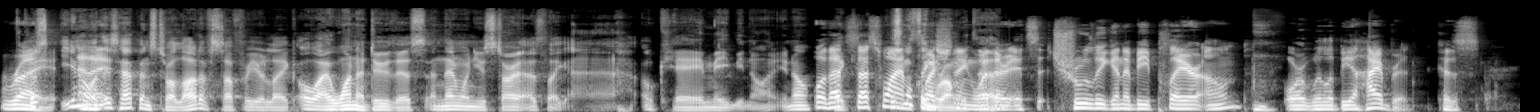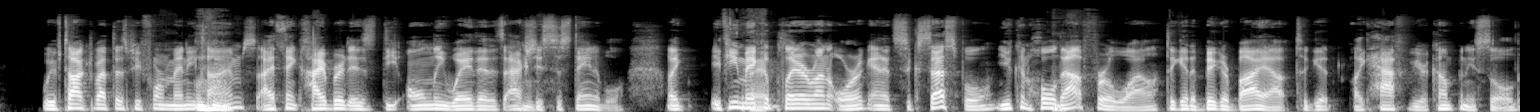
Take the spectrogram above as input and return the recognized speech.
right? You know, And I- this happens to a lot of stuff where you're like, oh, I want to do this. And then when you start, it's like, ah, okay, maybe not, you know? Well, that's Like, that's why I'm questioning whether that. Hmm. it's truly going to be player owned or will it be a hybrid? Because we've talked about this before many Mhm. times. I think hybrid is the only way that it's actually sustainable. Like if you make a player run org and it's successful, you can hold Mhm. out for a while to get a bigger buyout to get like half of your company sold.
